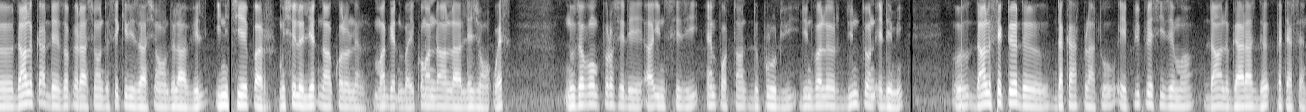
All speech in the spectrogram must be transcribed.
Euh, dans le cadre des opérations de sécurisation de la ville, initiées par M. le lieutenant-colonel Maguette Mbaye, commandant la Légion Ouest, nous avons procédé à une saisie importante de produits d'une valeur d'une tonne et demie euh, dans le secteur de Dakar Plateau et plus précisément dans le garage de Petersen.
